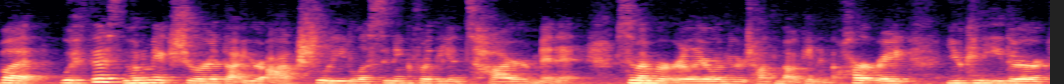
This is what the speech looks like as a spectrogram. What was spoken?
but with this, you wanna make sure that you're actually listening for the entire minute. So remember earlier when we were talking about getting the heart rate, you can either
